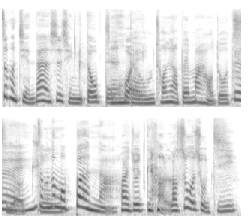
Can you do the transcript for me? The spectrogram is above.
这么简单的事情你都不会，我们从小被骂好多次。对，你怎么那么笨呐？后来就老师，我属鸡，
